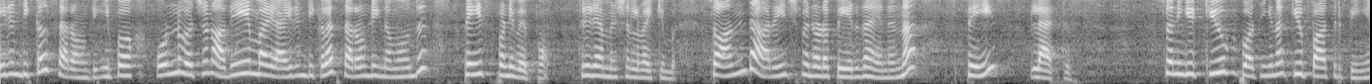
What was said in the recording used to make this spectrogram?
identical surrounding இப்போ ஒன்று வச்சோன்னா அதே மாதிரி ஐடென்டிக்கலாக சரௌண்டிங் நம்ம வந்து பேஸ் பண்ணி வைப்போம் த்ரீ டைமென்ஷனில் வைக்கும்போது. ஸோ அந்த அரேஞ்ச்மெண்ட்டோட பேர் தான் என்னென்னா ஸ்பேஸ் லேட்டஸ் ஸோ நீங்கள் க்யூப் பார்த்தீங்கன்னா க்யூப் பார்த்துருப்பீங்க.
